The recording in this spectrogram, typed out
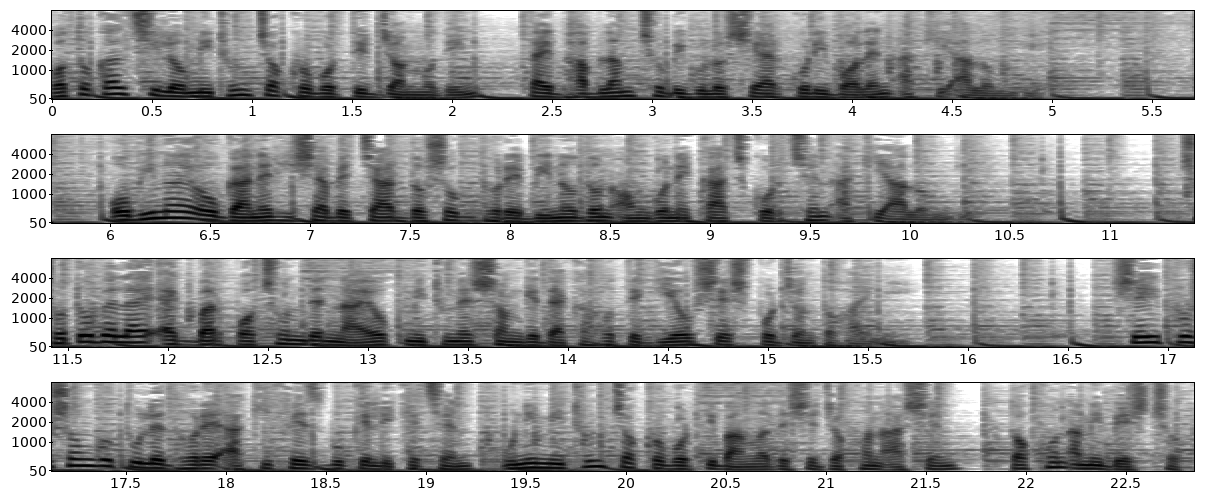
গতকাল ছিল মিঠুন চক্রবর্তীর জন্মদিন, তাই ভাবলাম ছবিগুলো শেয়ার করি বলেন আখি আলমগীর। অভিনয় ও গানের হিসাবে চার দশক ধরে বিনোদন অঙ্গনে কাজ করছেন আকি আলমগীর। ছোটবেলায় একবার পছন্দের নায়ক মিঠুনের সঙ্গে দেখা হতে গিয়েও শেষ পর্যন্ত হয়নি। সেই প্রসঙ্গ তুলে ধরে আকি ফেসবুকে লিখেছেন, উনি মিঠুন চক্রবর্তী বাংলাদেশে যখন আসেন, তখন আমি বেশ ছোট।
